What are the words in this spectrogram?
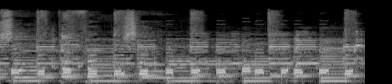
声，花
